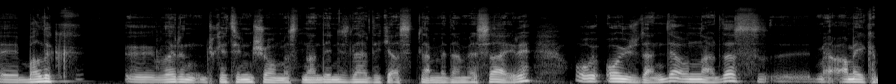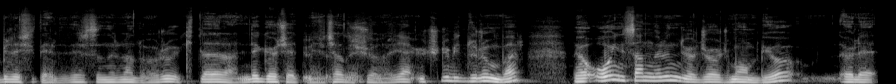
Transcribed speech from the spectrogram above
e, balıkların tüketilmiş olmasından denizlerdeki asitlenmeden vesaire o, o yüzden de onlar da Amerika Birleşik Devletleri sınırına doğru kitleler halinde göç etmeye göç çalışıyorlar. Yani üçlü bir durum var ve o insanların diyor George Monbiot öyle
